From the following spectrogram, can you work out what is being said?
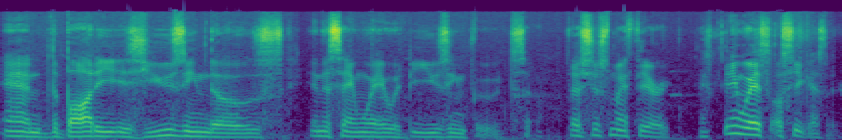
and the body is using those in the same way it would be using food. So that's just my theory. Anyways, I'll see you guys later.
